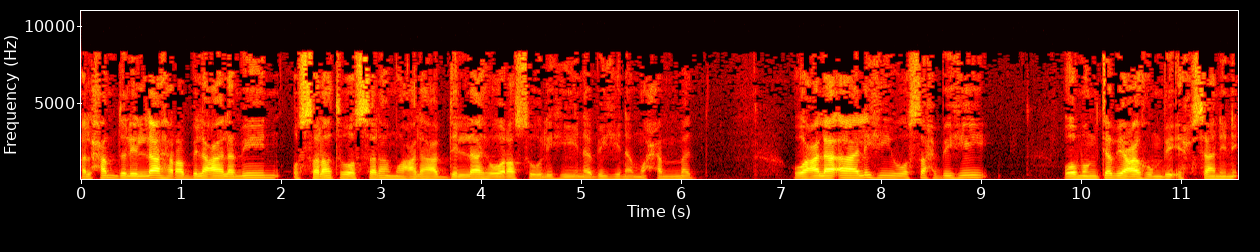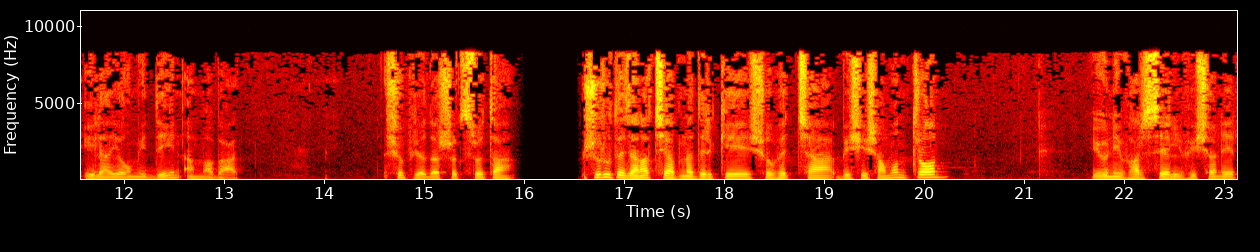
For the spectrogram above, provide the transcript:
আলহামদুলিল্লাহ রবিল আলমিন ওসলাত ওসালাম আলা আবদুল্লাহ ও রাসুলহি নবীনা মুহাম্মদ ও আলা আলিহি ও সাহবিহি ও মংতবে আহম বি ইহসানিন ইলাইউমিদ্দিন আম্মাবাদ সুপ্রিয় দর্শক শ্রোতা, শুরুতে জানাচ্ছি আপনাদেরকে শুভেচ্ছা, বিশেষ আমন্ত্রণ। ইউনিভার্সেল ভিশনের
